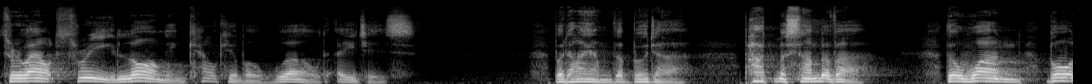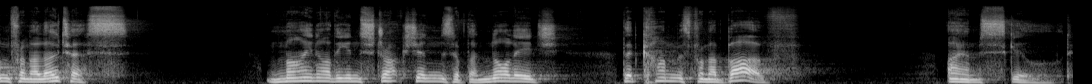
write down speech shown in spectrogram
throughout three long, incalculable world ages. But I am the Buddha, Padmasambhava, the one born from a lotus. Mine are the instructions of the knowledge that comes from above. I am skilled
